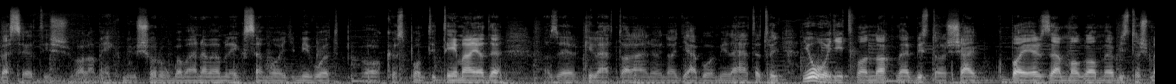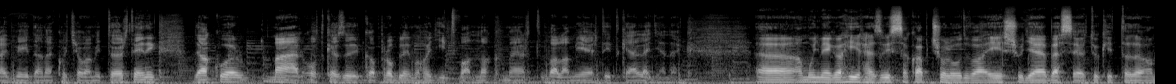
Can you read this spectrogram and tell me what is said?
beszélt is valamelyik műsorunkban, már nem emlékszem, hogy mi volt a központi témája, de azért ki lehet találni, hogy nagyjából mi lehetett, hogy jó, hogy itt vannak, mert biztonságba érzem magam, mert biztos megvédenek, hogyha valami történik, de akkor már ott kezdődik a probléma, hogy itt vannak, mert valamiért itt kell legyenek. Uh, amúgy még a hírhez visszakapcsolódva, és ugye beszéltük itt a,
